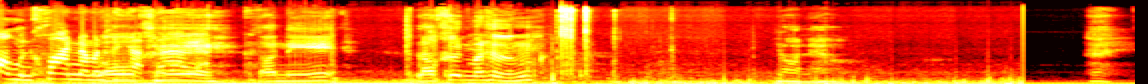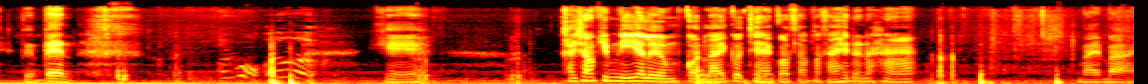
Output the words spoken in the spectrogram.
หมอกเหมือนควันนะมันขยับได้อะโอเคตอนนี้เราขึ้นมาถึง ยอดแล้ว เฮ้ย ตื่นเต้นไอ้หูอื้อโอเค ใครชอบคลิปนี้อย่าลืมกดไลค์ กดแชร์ กด subscribe ให้ด้วยนะฮะบายบาย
